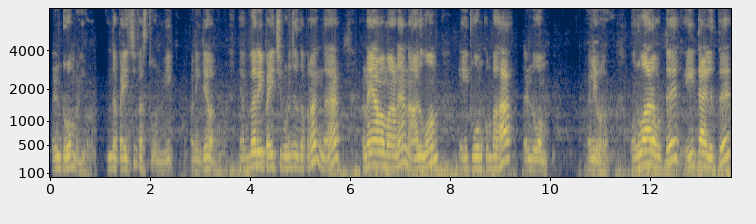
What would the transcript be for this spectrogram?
ரெண்டு ஓம் வெளிவிடணும். இந்த பயிற்சி ஃபஸ்ட் ஒன் வீக் பண்ணிக்கிட்டே வரணும். எவ்வரி பயிற்சி முடிஞ்சதுக்கப்புறம் இந்த பிரணயாமமான நாலு ஓம் எயிட் ஓம் கும்பகா ரெண்டு ஓம் வெளியே விடுறது ஒரு வாரம் விட்டு எயிட்டாக இழுத்து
